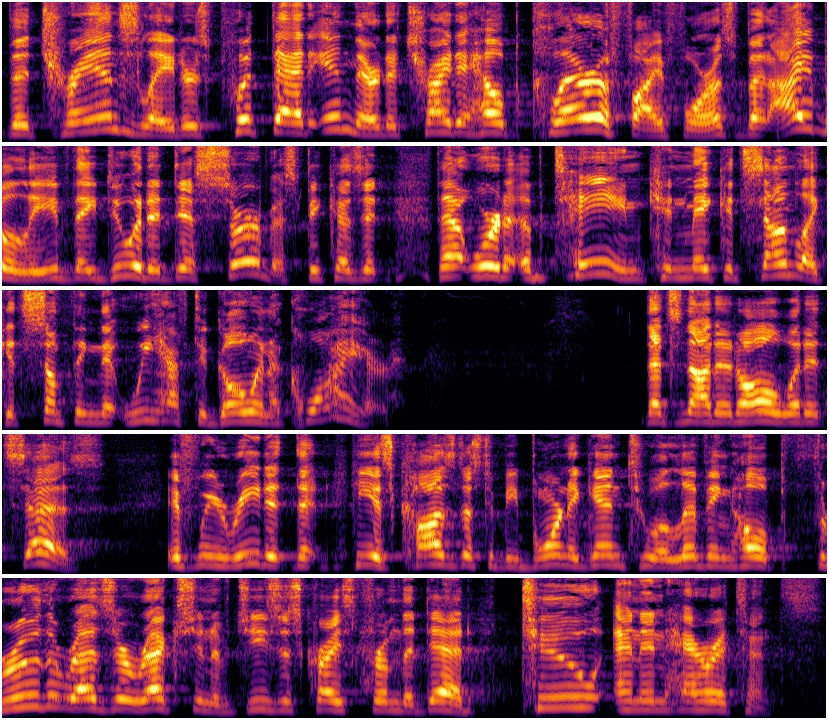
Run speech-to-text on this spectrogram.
the translators put that in there to try to help clarify for us, but I believe they do it a disservice because it, that word obtain can make it sound like it's something that we have to go and acquire. That's not at all what it says. If we read it, that he has caused us to be born again to a living hope through the resurrection of Jesus Christ from the dead to an inheritance.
